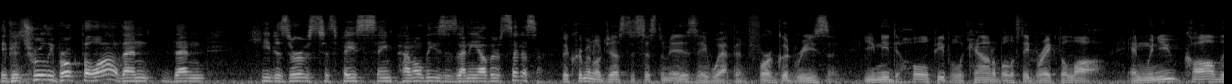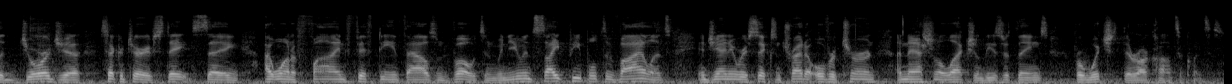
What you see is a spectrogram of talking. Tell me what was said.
If he truly broke the law, then then he deserves to face the same penalties as any other citizen. The criminal justice system is a weapon for a good reason. You need to hold people accountable if they break the law. And when you call the Georgia Secretary of State saying, I want to find 15,000 votes, and when you incite people to violence in January 6th and try to overturn a national election, these are things for which there are consequences.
